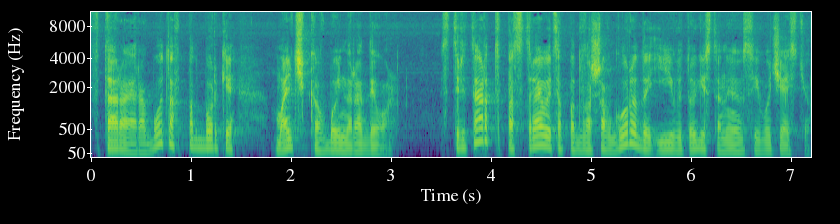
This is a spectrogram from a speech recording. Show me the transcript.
Вторая работа в подборке «Мальчик-ковбой на Родео». Стрит-арт подстраивается под ландшафт города и в итоге становится его частью.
